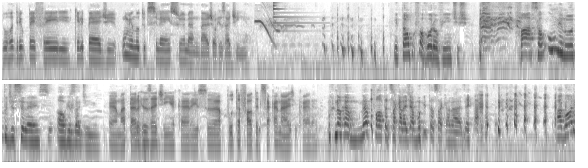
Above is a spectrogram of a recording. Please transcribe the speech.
do Rodrigo P. Freire, que ele pede um minuto de silêncio em homenagem ao Risadinha. Então, por favor, ouvintes, façam um minuto de silêncio ao risadinho. É, mataram risadinha, cara. Isso é a puta falta de sacanagem, cara. Não é, não é falta de sacanagem, é muita sacanagem. Agora,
